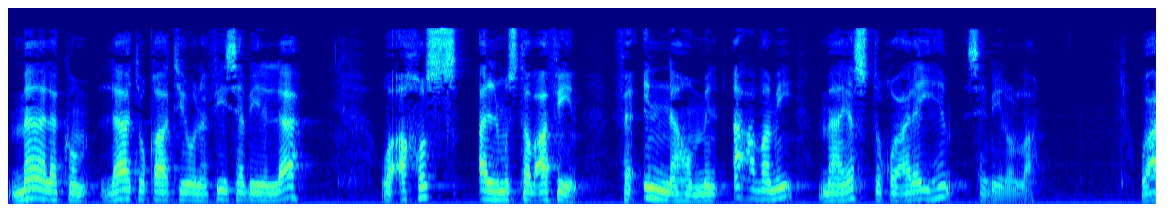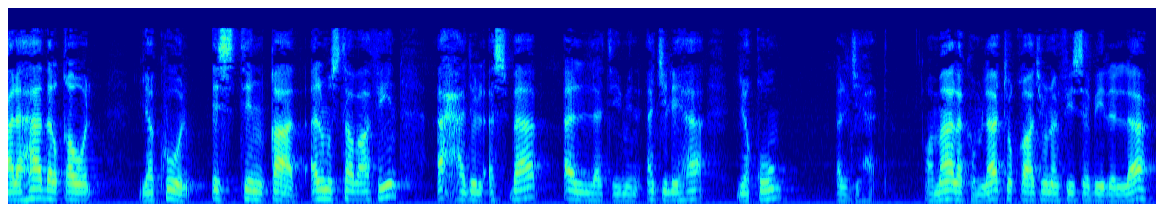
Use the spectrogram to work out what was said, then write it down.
ما لكم لا تقاتلون في سبيل الله وأخص المستضعفين فإنهم من أعظم ما يصدق عليهم سبيل الله. وعلى هذا القول يكون استنقاذ المستضعفين أحد الأسباب التي من أجلها يقوم الجهاد. وما لكم لا تقاتلون في سبيل الله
